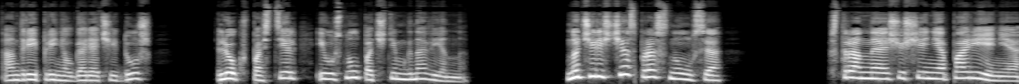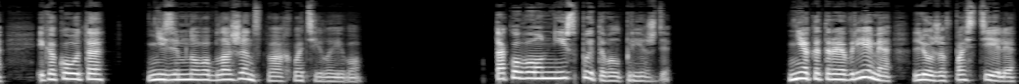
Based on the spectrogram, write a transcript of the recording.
Андрей принял горячий душ, лег в постель и уснул почти мгновенно. Но через час проснулся. Странное ощущение парения и какого-то неземного блаженства охватило его. Такого он не испытывал прежде. Некоторое время, лежа в постели,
